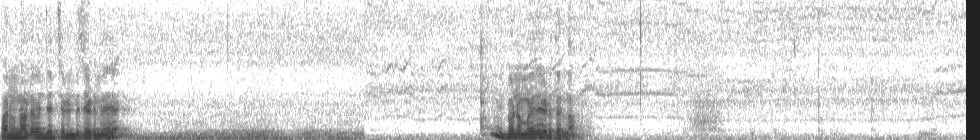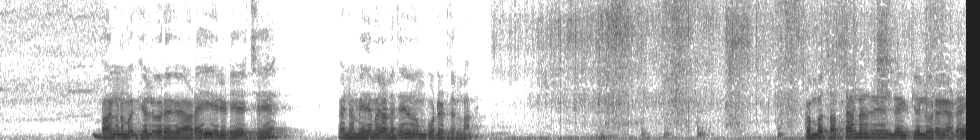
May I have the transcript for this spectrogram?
பாருங்க நல்லா வெந்துச்சு ரெண்டு சைடுமே இப்போ நம்ம இதை எடுத்துடலாம். பாருங்கள் நம்ம கேழ்வரகு அடை ரெடி ஆச்சு நம்ம இதே மாதிரி எல்லாத்தையும் போட்டு எடுத்துடலாம். ரொம்ப சத்தானது இந்த கேழ்வரகு அடை.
